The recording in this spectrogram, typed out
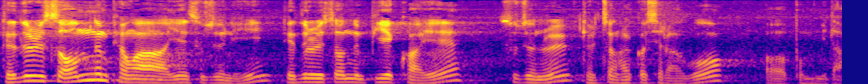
되돌릴 수 없는 평화의 수준이 되돌릴 수 없는 비핵화의 수준을 결정할 것이라고 어, 봅니다.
